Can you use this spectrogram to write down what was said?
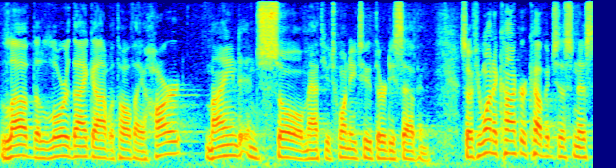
love the Lord thy God with all thy heart, mind and soul. Matthew 22, 37. So if you want to conquer covetousness,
